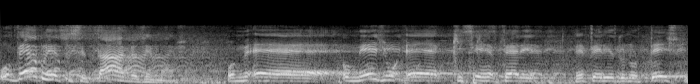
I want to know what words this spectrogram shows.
O verbo ressuscitar, meus irmãos, o, é, o mesmo é, que se refere referido no texto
